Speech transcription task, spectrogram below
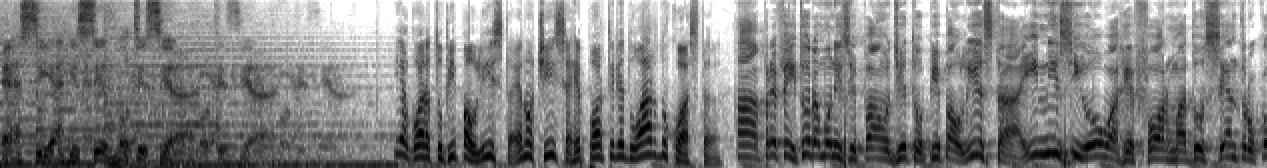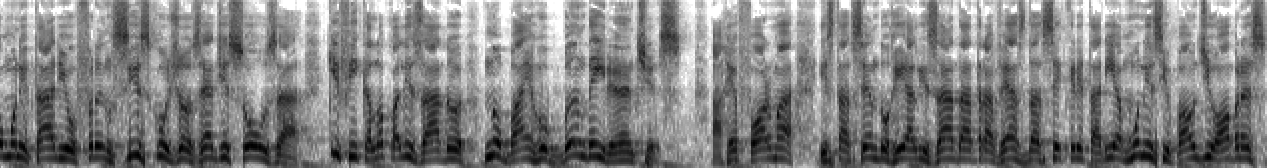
SRC Notícia. Notícia. E agora Tupi Paulista é notícia, repórter Eduardo Costa. A Prefeitura Municipal de Tupi Paulista iniciou a reforma do Centro Comunitário Francisco José de Souza, que fica localizado no bairro Bandeirantes. A reforma está sendo realizada através da Secretaria Municipal de Obras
